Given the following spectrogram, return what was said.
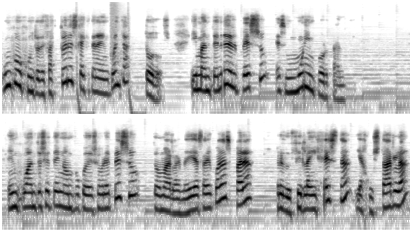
un conjunto de factores que hay que tener en cuenta todos. Y mantener el peso es muy importante. En cuanto se tenga un poco de sobrepeso, tomar las medidas adecuadas para reducir la ingesta y ajustarla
